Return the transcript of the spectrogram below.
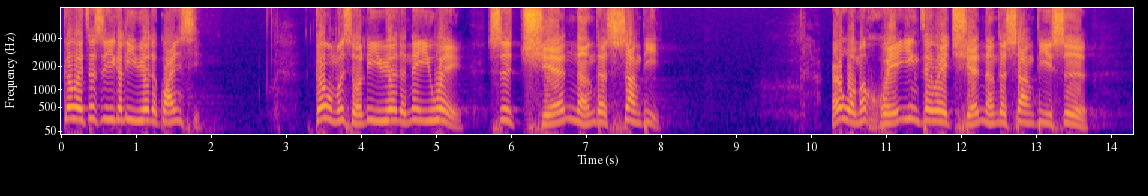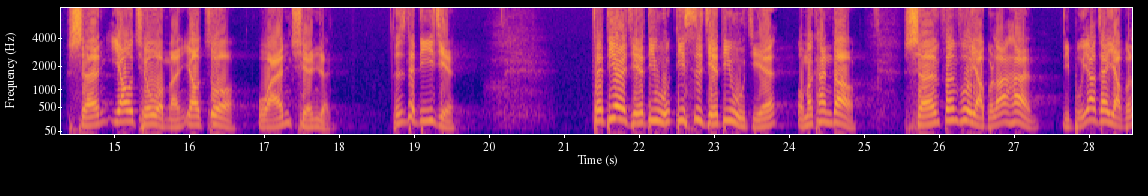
各位，这是一个立约的关系，跟我们所立约的那一位是全能的上帝，而我们回应这位全能的上帝是神要求我们要做完全人。这是在第一节，在第二节、第五、第四节、第五节，我们看到神吩咐亚伯拉罕：“你不要再亚伯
